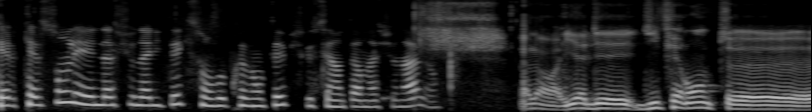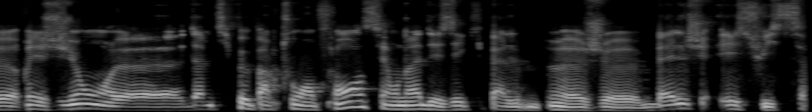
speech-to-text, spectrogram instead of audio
Quelles, sont les nationalités qui sont représentées puisque c'est international? Alors, il y a des différentes euh, régions euh, d'un petit peu partout en France et on a des équipages belges et suisses.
